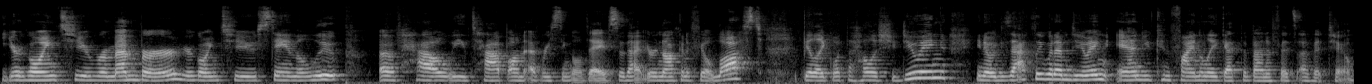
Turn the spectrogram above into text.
you're going to remember, you're going to stay in the loop of how we tap on every single day so that you're not going to feel lost, be like, what the hell is she doing? You know exactly what I'm doing, and you can finally get the benefits of it too.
